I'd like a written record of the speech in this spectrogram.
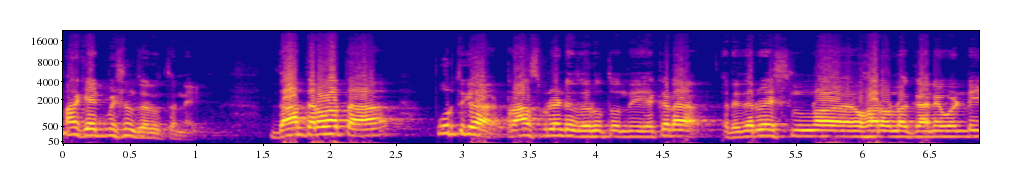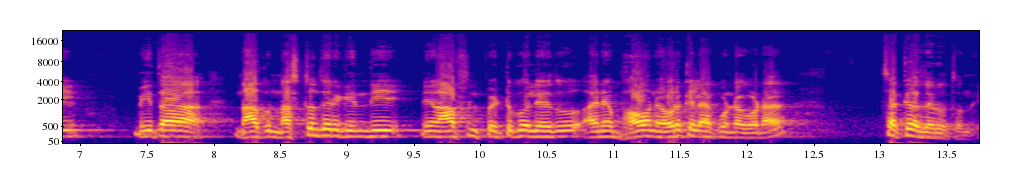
మనకి అడ్మిషన్ జరుగుతున్నాయి. దాని తర్వాత పూర్తిగా ట్రాన్స్పరెంట్గా జరుగుతుంది. ఎక్కడ రిజర్వేషన్ల వ్యవహారంలో కానివ్వండి మిగతా నాకు నష్టం జరిగింది నేను ఆప్షన్ పెట్టుకోలేదు అనే భావన ఎవరికి లేకుండా కూడా చక్కగా జరుగుతుంది.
